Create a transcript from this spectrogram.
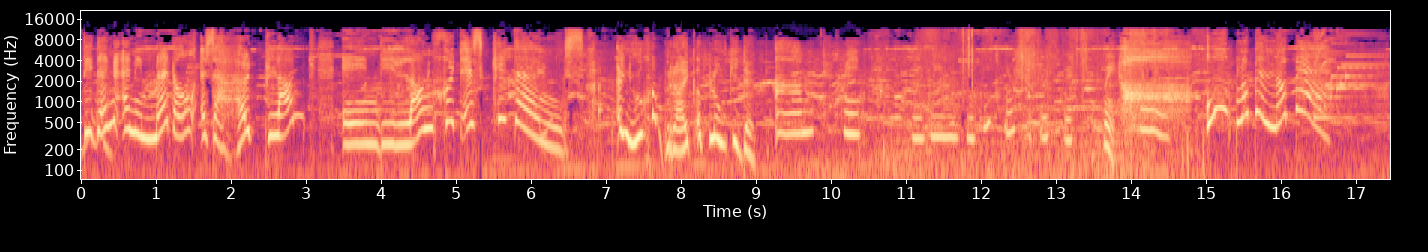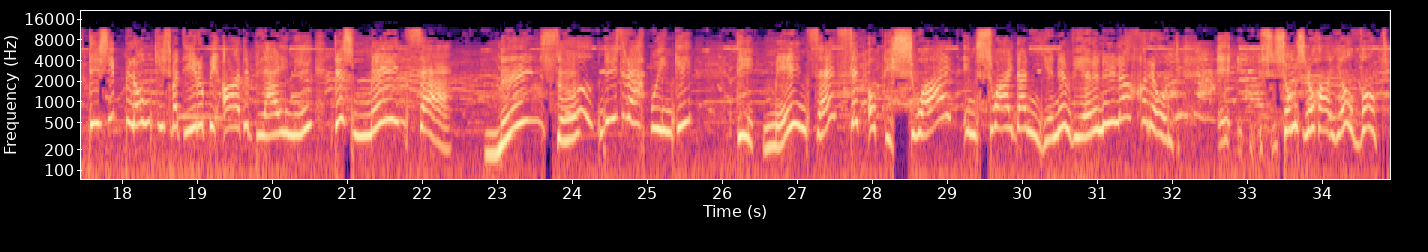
Die ding in die middel is 'n houtplank en die lang goed is kittens. En hoe gebruik 'n plonkie dit? Um, Ooh, bloppe loppe. Dis nie plonkies wat hier op die aarde bly nie. Dis mense. Mense? Ooh, dis reg, Boentjie. Die mense sit op die swaai en swaai dan heen en weer in die lug rond. Eh, soms nogal heel wild.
